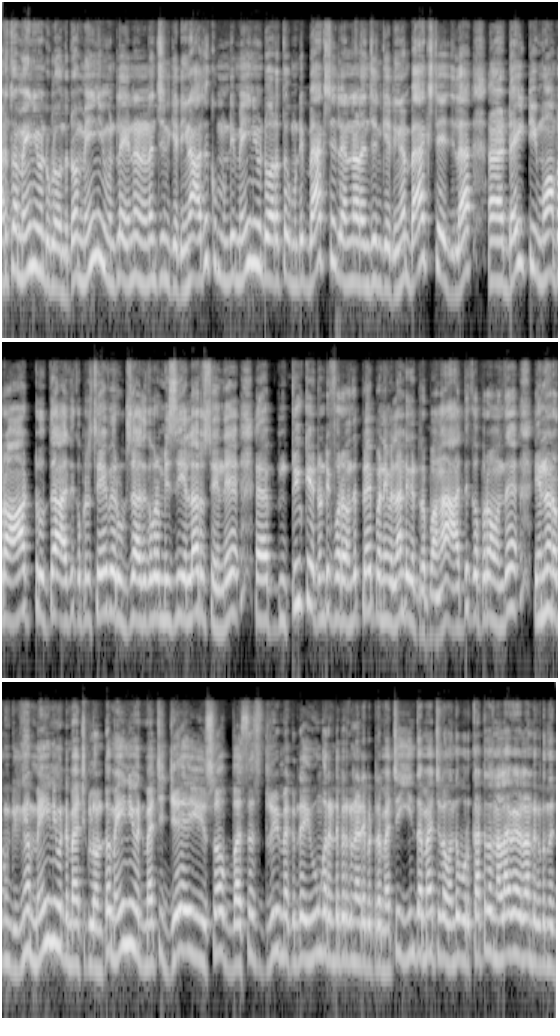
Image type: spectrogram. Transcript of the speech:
அடுத்த மெயின் ஈவெண்ட்டுக்குள்ள வந்துட்டோம். மெயின் ஈவெண்ட்டில் என்ன நடந்துச்சுன்னு கேட்டிங்கன்னா அதுக்கு முன்னாடி மெயின் ஈவெண்ட் வரதுக்கு முன்னாடி பேக் ஸ்டேஜில் என்ன நடந்துச்சுன்னு கேட்டிங்கன்னா பேக் ஸ்டேஜில் டை டீமும் அப்புறம் ஆட்ரூத்து அதுக்கப்புறம் சேவியர் உட்ஸ் அதுக்கப்புறம் மிஸ்ஸி எல்லாரும் சேர்ந்து டூ கே டுவெண்ட்டி ஃபோரை வந்து ப்ளே பண்ணி விளாண்டுக்கிட்டு இருப்பாங்க. அதுக்கப்புறம் வந்து என்ன நடக்கும்னு கேட்டிங்கன்னா மெயின் ஈவெண்ட் மேட்ச்சுக்குள்ள வந்துட்டோம். Main event match Jey Uso versus Drew McIntyre இவங்க ரெண்டு பேருக்கு நடைபெற்ற மேட்ச் இந்த மேட்ச்சில் வந்து ஒரு கட்டத்தில் நல்லாவே விளாண்டுக்கிட்டு இருந்த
